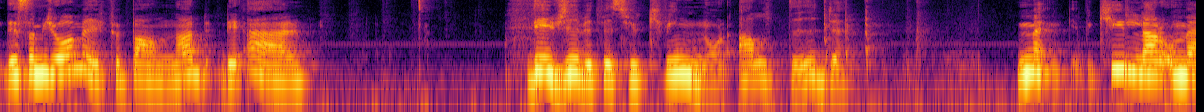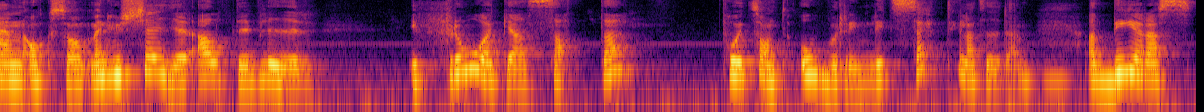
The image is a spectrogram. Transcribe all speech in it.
det som gör mig förbannad det är det är givetvis hur kvinnor alltid killar och män också, men hur tjejer alltid blir ifrågasatta på ett sånt orimligt sätt hela tiden. Att deras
